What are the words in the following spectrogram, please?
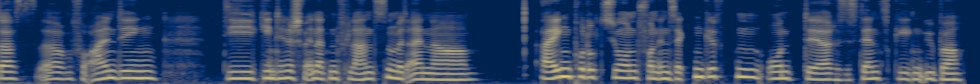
dass ähm, vor allen Dingen die gentechnisch veränderten Pflanzen mit einer Eigenproduktion von Insektengiften und der Resistenz gegenüber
